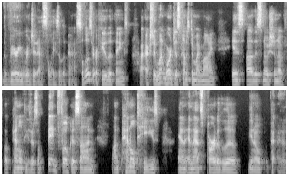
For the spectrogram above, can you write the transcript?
the very rigid SLAs of the past. So those are a few of the things. Uh, actually, one more just comes to my mind is uh, this notion of, of penalties. There's a big focus on on penalties, and and that's part of the you know uh,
